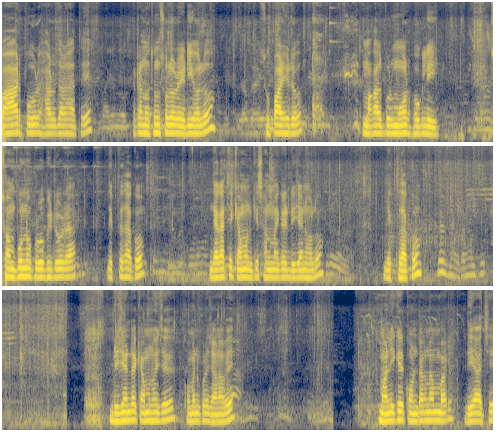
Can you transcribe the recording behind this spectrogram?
পাহাড়পুর হারুদার হাতে। একটা নতুন সোলো রেডি হলো। সুপার হিরো মাকালপুর মোড়, হুগলি। সম্পূর্ণ পুরো ভিডিওটা দেখতে থাকো। দেখাচ্ছে কেমন কি সানমাইকের ডিজাইন হলো। দেখতে থাকো। ডিজাইনটা কেমন হয়েছে কমেন্ট করে জানাবে। মালিকের কন্ট্যাক্ট নাম্বার দেওয়া আছে।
